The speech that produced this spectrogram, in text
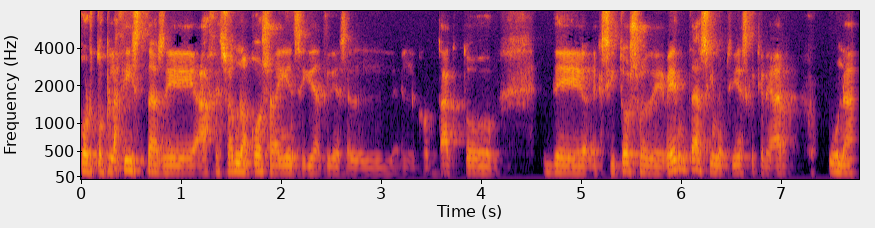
cortoplacistas de haces una cosa y enseguida tienes el, contacto de, exitoso de venta, sino tienes que crear una,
